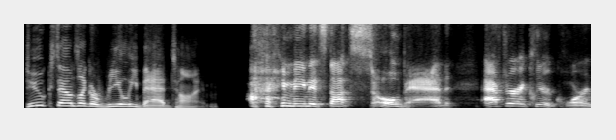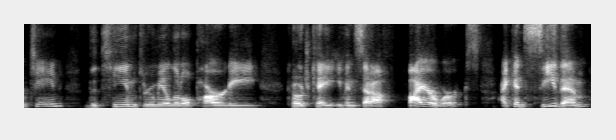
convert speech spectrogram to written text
Duke sounds like a really bad time. I mean, it's not so bad. After I cleared quarantine, the team threw me a little party. Coach K even set off fireworks. I could see them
